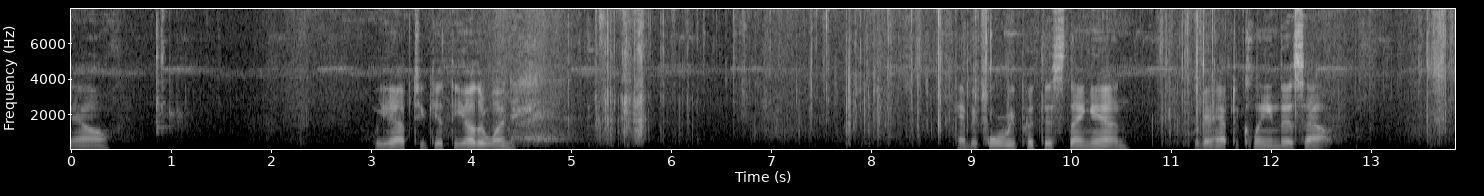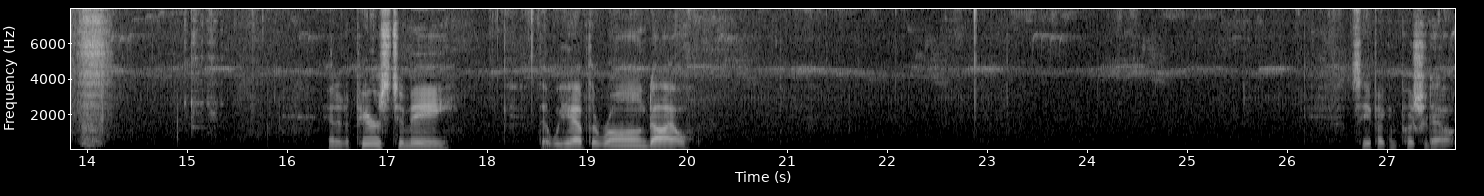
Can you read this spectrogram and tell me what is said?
Now we have to get the other one. And before we put this thing in, we're going to have to clean this out. And it appears to me that we have the wrong dial. See if I can push it out.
